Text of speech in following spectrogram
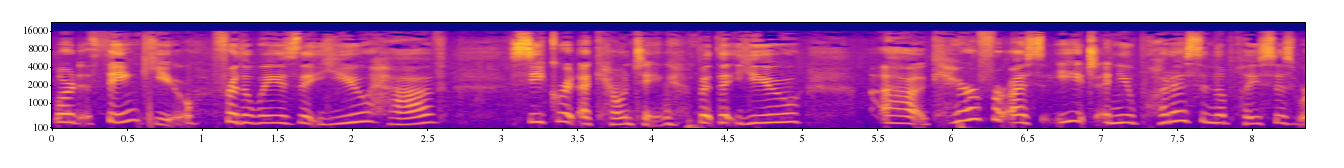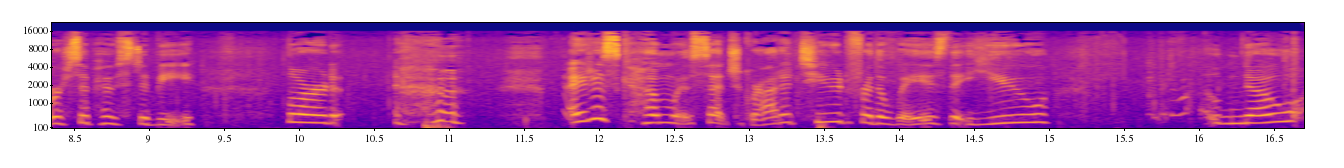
Lord, thank you for the ways that you have secret accounting, but that you uh, care for us each and you put us in the places we're supposed to be. Lord, I just come with such gratitude for the ways that you know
